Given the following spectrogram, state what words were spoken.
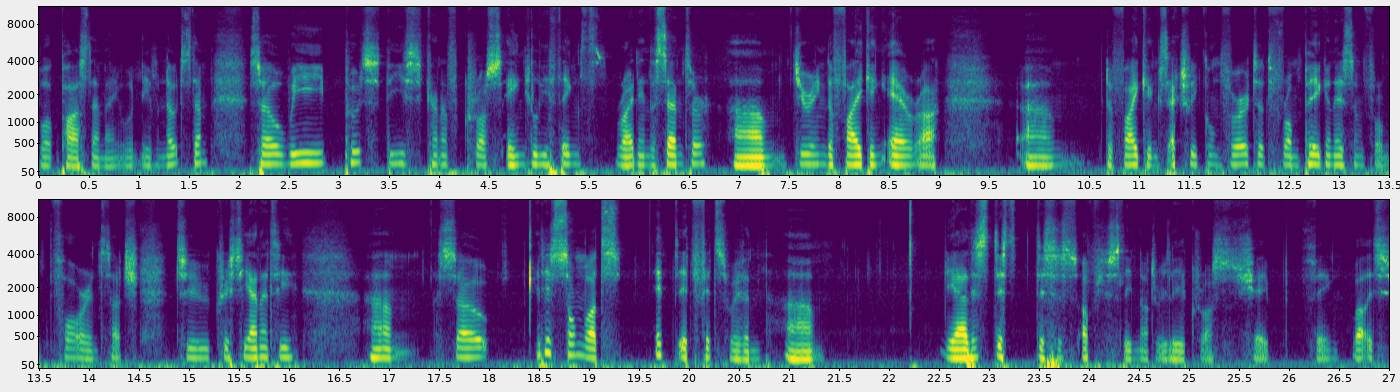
walk past them and you wouldn't even notice them. So we put these kind of cross angely things right in the center. Um, during the Viking era, um, the Vikings actually converted from paganism, from Thor and such, to Christianity. Um, so it is somewhat it it fits within. Um, yeah, this this this is obviously not really a cross shape thing. Well, it's a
